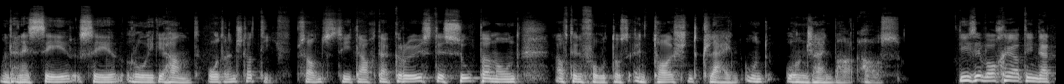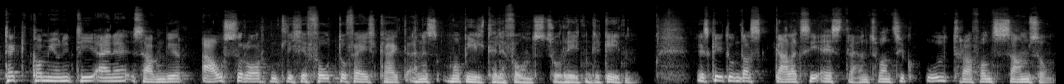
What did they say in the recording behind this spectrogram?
und eine sehr, sehr ruhige Hand oder ein Stativ. Sonst sieht auch der größte Supermond auf den Fotos enttäuschend klein und unscheinbar aus. Diese Woche hat in der Tech-Community eine, sagen wir, außerordentliche Fotofähigkeit eines Mobiltelefons zu reden gegeben. Es geht um das Galaxy S23 Ultra von Samsung.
